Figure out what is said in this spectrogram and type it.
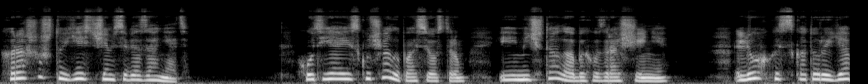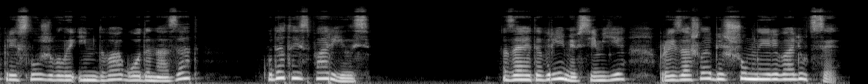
Хорошо, что есть чем себя занять. Хоть я и скучала по сестрам и мечтала об их возвращении, легкость, с которой я прислуживала им два года назад, куда-то испарилась. За это время в семье произошла бесшумная революция —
